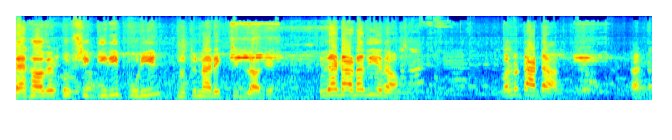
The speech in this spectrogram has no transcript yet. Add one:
দেখা হবে খুব শিগগিরই পুরীর নতুন আরেকটি ব্লগে দিদা টাটা দিয়ে দাও। বলো টাটা। টাটা।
